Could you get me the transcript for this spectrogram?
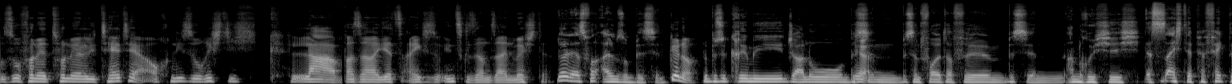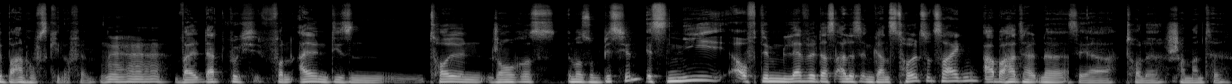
so von der Tonalität her auch nie so richtig klar, was er jetzt eigentlich so insgesamt sein möchte. Ja, der ist von allem so ein bisschen. Genau. Ein bisschen Krimi, Giallo, ein bisschen, bisschen Folterfilm, ein bisschen anrüchig. Das ist eigentlich der perfekte Bahnhofskinofilm. Weil das wirklich von allen diesen tollen Genres immer so ein bisschen. Ist nie auf dem Level, das alles in ganz toll zu zeigen, aber hat halt eine sehr tolle, charmante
